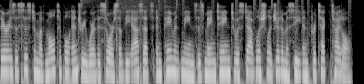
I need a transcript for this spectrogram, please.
there is a system of multiple entry where the source of the assets and payment means is maintained to establish legitimacy and protect title.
